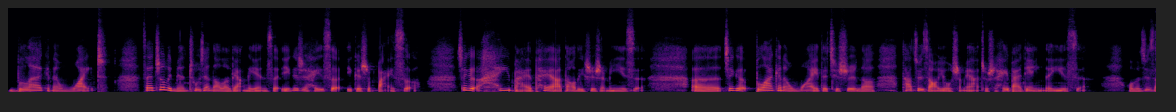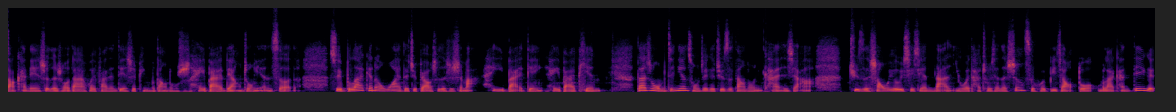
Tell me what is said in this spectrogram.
Black and white 在这里面出现到了两个颜色，一个是黑色，一个是白色。这个黑白配啊，到底是什么意思？呃，这个 black and white 其实呢，它最早有什么呀？就是黑白电影的意思。我们最早看电视的时候，大家会发现电视屏幕当中是黑白两种颜色的，所以 black and white 就表示的是什么？黑白电影、黑白片。但是我们今天从这个句子当中，你看一下啊，句子稍微有一些些难，因为它出现的生词会比较多。我们来看第一个，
